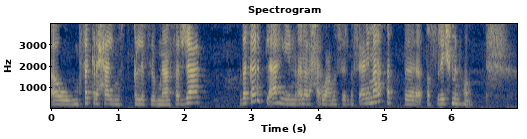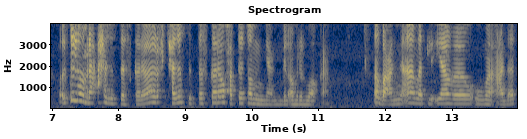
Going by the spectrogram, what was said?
أو مفكرة حالي مستقلة في لبنان فرجعت ذكرت لأهلي إنه أنا رح أروح على مصر بس يعني ما أخذت تصريح منهم. قلت لهم رح أحجز تذكرة رحت حجزت التذكرة وحطيتهم يعني بالأمر الواقع. طبعا قامت القيامة وما قعدت.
